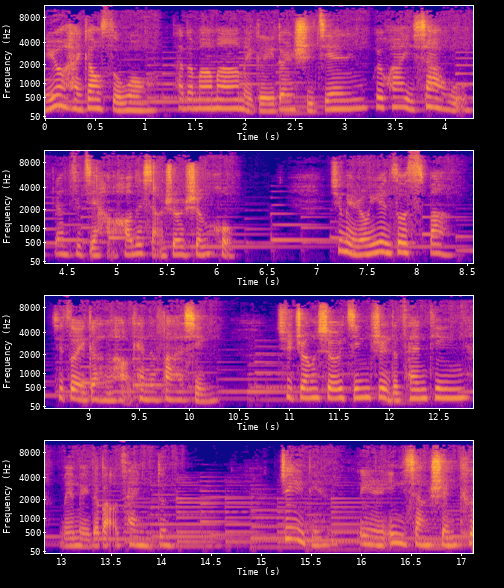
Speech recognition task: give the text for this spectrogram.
女友还告诉我，她的妈妈每隔一段时间会花一下午让自己好好的享受生活，去美容院做 SPA，去做一个很好看的发型，去装修精致的餐厅，美美的饱餐一顿。这一点令人印象深刻。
